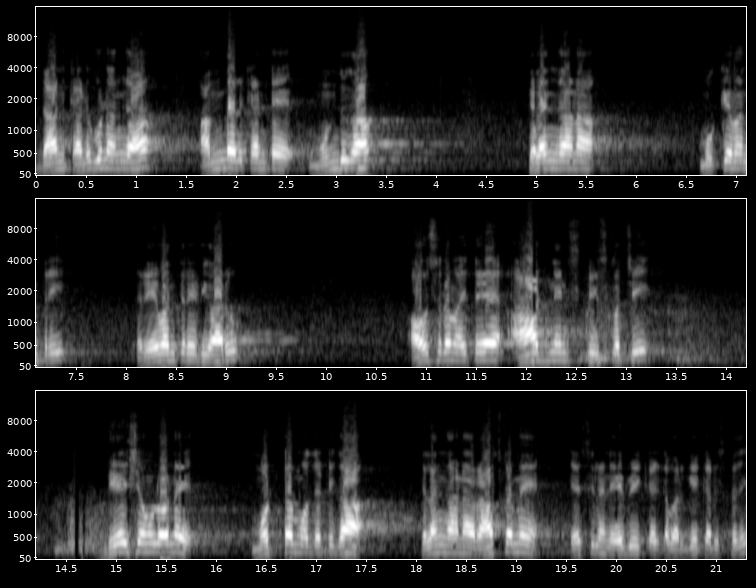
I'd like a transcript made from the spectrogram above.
దానికి అనుగుణంగా అందరికంటే ముందుగా తెలంగాణ ముఖ్యమంత్రి రేవంత్ రెడ్డి గారు అవసరమైతే ఆర్డినెన్స్ తీసుకొచ్చి దేశంలోనే మొట్టమొదటిగా తెలంగాణ రాష్ట్రమే ఎస్సీలను ఏబీ వర్గీకరిస్తుంది.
